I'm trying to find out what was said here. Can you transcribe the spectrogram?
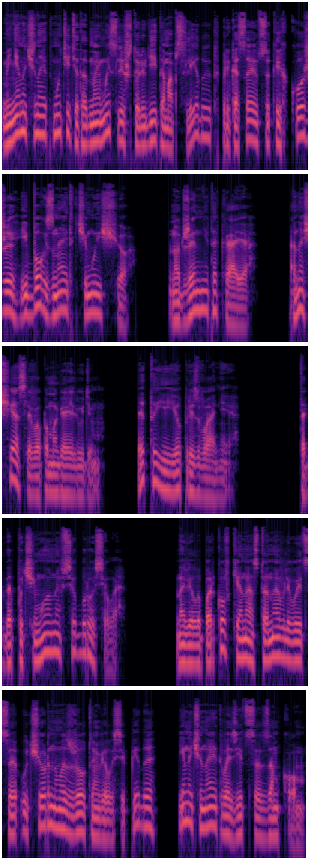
Меня начинает мутить от одной мысли, что людей там обследуют, прикасаются к их коже, и бог знает к чему еще. Но Джен не такая. Она счастлива, помогая людям. Это ее призвание. Тогда почему она все бросила? На велопарковке она останавливается у черного с желтым велосипеда и начинает возиться с замком.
